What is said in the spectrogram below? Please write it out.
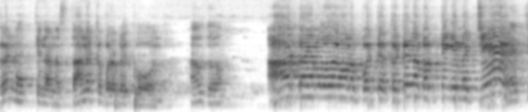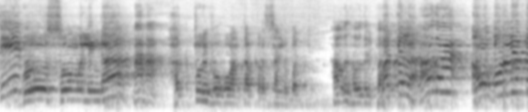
ಬೆನ್ನ ಹತ್ತಿ ನನ್ನ ಸ್ಥಾನಕ್ಕೆ ಬರಬೇಕು ಅಂತ. ಹೌದು. ಆ ಟೈಮ್ ಅವನ ಪಟ್ಟ ಕಠಿಣ ಭಕ್ತಿಗೆ ಮೆಚ್ಚಿ ಮೆಚ್ಚಿ. ಗುರು ಸೋಮಲಿಂಗ ಹಾ ಹಾ. ಹತ್ತೂರಿಗೆ ಹೋಗುವಂತ ಪ್ರಸಂಗ ಬಂತು. ಹೌದು ಹೌದ್ರಿ ಗೊತ್ತಿಲ್ಲ ಹೌದಾ. ಅವ ದುಡ್ದಿದ್ದ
